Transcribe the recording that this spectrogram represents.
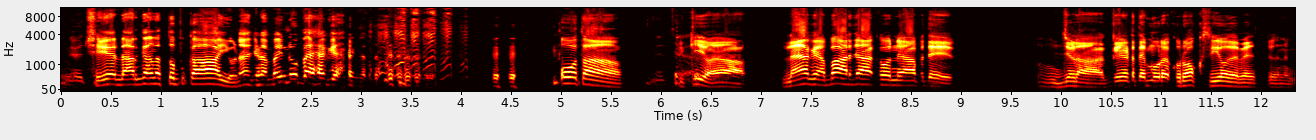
ਅੱਛਾ, ਸ਼ੇਰ ਡਰ ਗਿਆ ਉਹਦਾ ਤੁਪਕਾ ਹੀ ਹੋਣਾ ਜਿਹੜਾ ਮੈਨੂੰ ਪੈ ਗਿਆ ਉਹ ਤਾਂ ਕੀ ਹੋਇਆ? ਲੈ ਗਿਆ ਬਾਹਰ ਜਾ ਕੇ ਉਹਨੇ ਆਪਦੇ ਜਿਹੜਾ ਗੇਟ ਦੇ ਮੂਹਰੇ ਕੋ ਰੁੱਖ ਸੀ ਉਹਦੇ ਵਿੱਚ ਉਹਨੇ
